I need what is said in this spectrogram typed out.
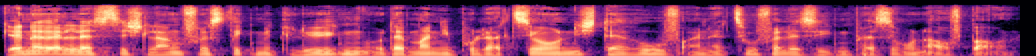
Generell lässt sich langfristig mit Lügen oder Manipulation nicht der Ruf einer zuverlässigen Person aufbauen.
